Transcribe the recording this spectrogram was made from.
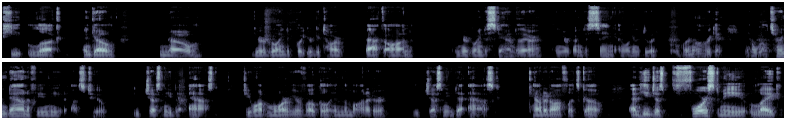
Pete look, and go, No, you're going to put your guitar back on and you're going to stand there and you're going to sing and we're going to do it over and over again. Now, we'll turn down if you need us to. You just need to ask. If you want more of your vocal in the monitor, you just need to ask. Count it off. Let's go. And he just forced me, like,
